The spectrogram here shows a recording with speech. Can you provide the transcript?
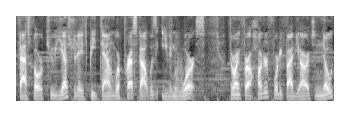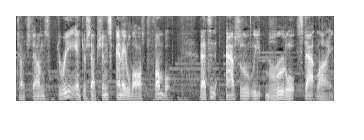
Fast forward to yesterday's beatdown where Prescott was even worse, throwing for 145 yards, no touchdowns, three interceptions, and a lost fumble. That's an absolutely brutal stat line.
